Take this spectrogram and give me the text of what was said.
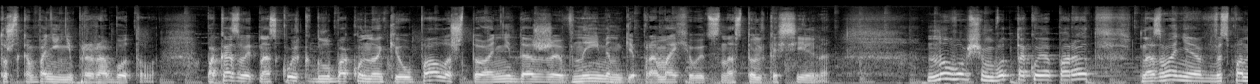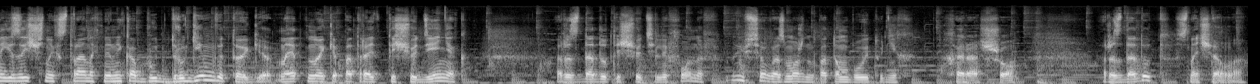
то, что компания не проработала. Показывает, насколько глубоко Nokia упала, что они даже в нейминге промахиваются настолько сильно. Ну, в общем, вот такой аппарат. Название в испаноязычных странах наверняка будет другим в итоге. На это Nokia потратит еще денег – раздадут еще телефонов, ну и все, возможно, потом будет у них хорошо. Раздадут сначала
